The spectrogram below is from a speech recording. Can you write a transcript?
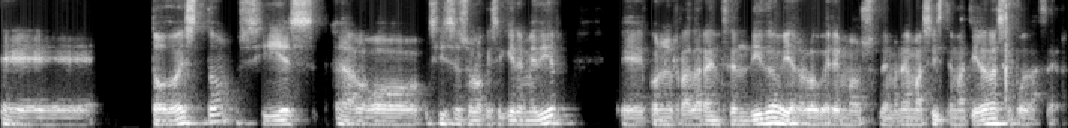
Eh, todo esto, si es, algo, si es eso lo que se quiere medir, con el radar encendido, y ahora lo veremos de manera más sistematizada, se puede hacer.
